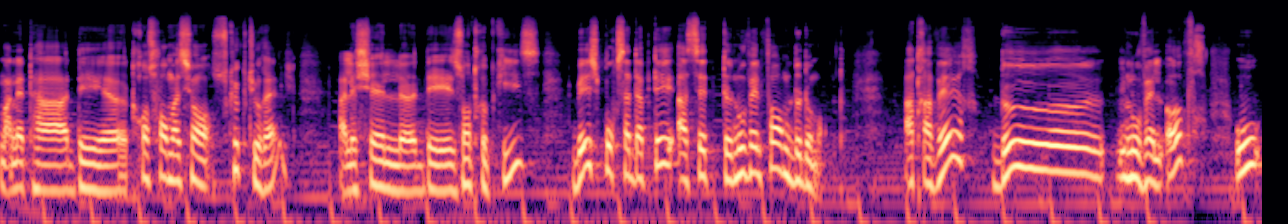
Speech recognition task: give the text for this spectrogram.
معناتها, des euh, transformations structurelles à l'échelle des entreprises mais pour s'adapter à cette nouvelle forme de demande à travers de, une nouvelle offre ou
